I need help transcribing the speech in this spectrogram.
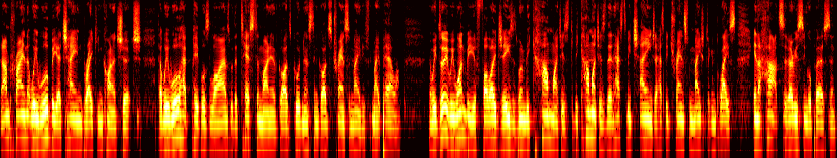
And I'm praying that we will be a chain breaking kind of church, that we will have people's lives with a testimony of God's goodness and God's transformative power. And we do. We want to be to follow Jesus. We want to become like Jesus. To become like Jesus, there has to be change. There has to be transformation taking place in the hearts of every single person.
